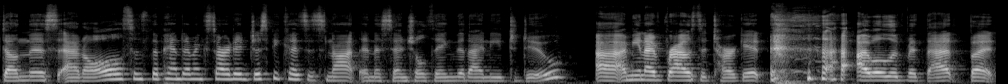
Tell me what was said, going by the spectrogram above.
done this at all since the pandemic started just because it's not an essential thing that I need to do. Uh, I mean, I've browsed at Target, I will admit that, but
